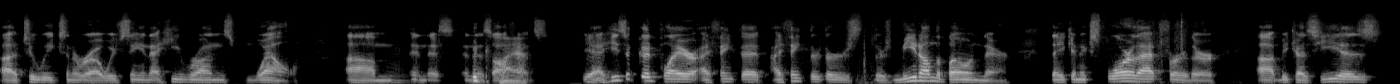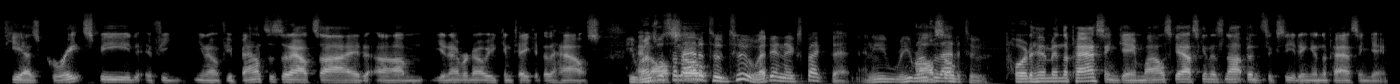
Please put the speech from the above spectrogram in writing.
uh, two weeks in a row we've seen that he runs well um, in this in Good this player. offense yeah, he's a good player. I think that I think that there's there's meat on the bone there. They can explore that further uh, because he is he has great speed. If he you know if he bounces it outside, um, you never know he can take it to the house. He And runs with some attitude too. I didn't expect that, and he he runs with attitude. Put him in the passing game. Myles Gaskin has not been succeeding in the passing game,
